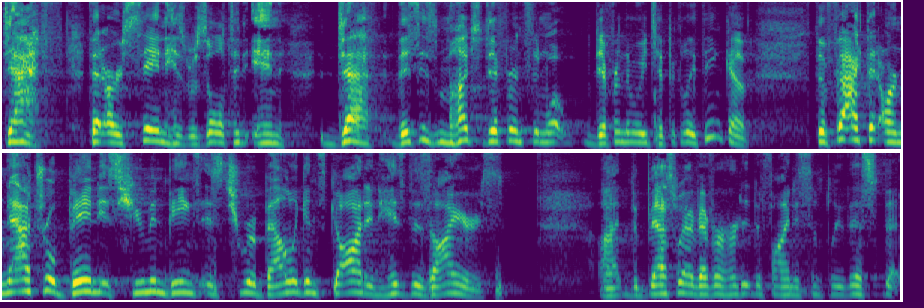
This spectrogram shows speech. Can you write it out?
death, that our sin has resulted in death. This is much different than what different than we typically think of. The fact that our natural bend as human beings is to rebel against God and his desires. Uh, the best way I've ever heard it defined is simply this that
